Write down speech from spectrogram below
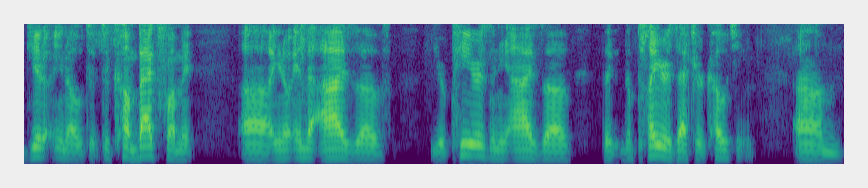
get, you know, to, to come back from it, uh, you know, in the eyes of your peers, in the eyes of the, the players that you're coaching. Um,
